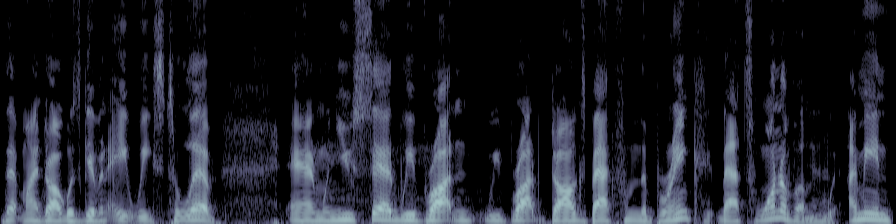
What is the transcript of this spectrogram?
that my dog was given eight weeks to live. And when you said we've brought we've brought dogs back from the brink, that's one of them. I mean,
